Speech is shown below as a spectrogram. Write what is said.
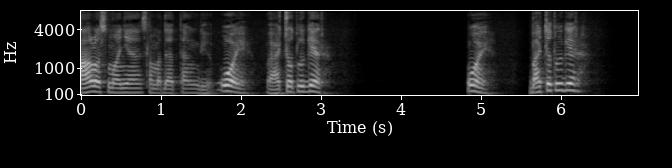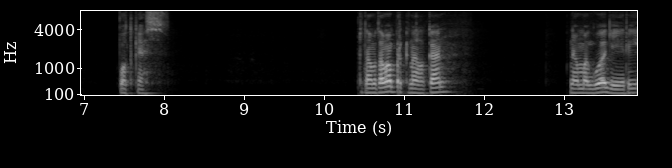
Halo semuanya, selamat datang di Woi, bacot lu Ger. Woi, bacot lu Ger. Podcast. Pertama-tama perkenalkan, nama gue Gary,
